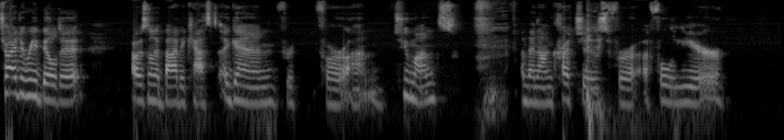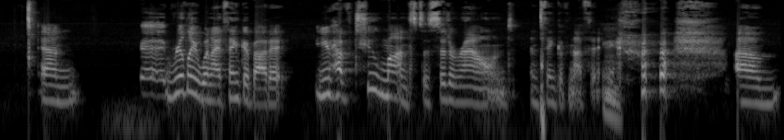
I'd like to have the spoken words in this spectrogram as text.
tried to rebuild it. I was on a body cast again for for um, two months, and then on crutches for a full year. And uh, really, when I think about it, you have two months to sit around and think of nothing. Mm. um,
